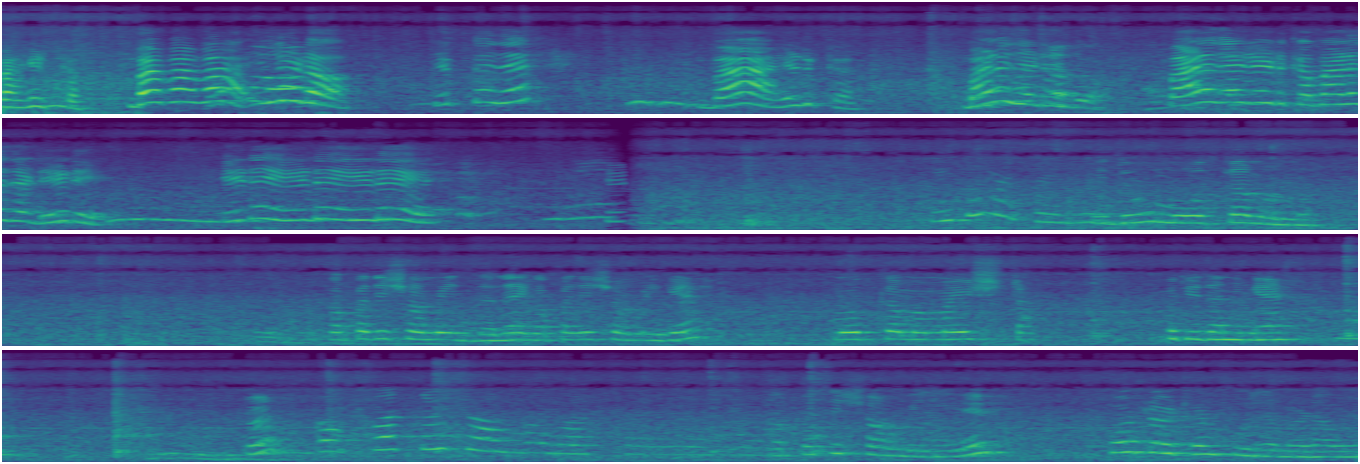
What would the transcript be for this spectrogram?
ಬಾ ಹಿಡ್ಕ. ಬಾ ಬಾ ಬಾ ಇಲ್ಲಿಡು ಇರ್ತದೆ ಬಾ ಹಿಡ್ಕ. ಬಾಳೆ ಜಡಿ ಇದು ಬಾಳೆ ಜಡಿ ಹಿಡ್ಕ ಬಾಳೆ ಜಡಿ ಹಿಡಿ. ಹಿಡಿ ಹಿಡಿ ಹಿಡಿ. ಇದು ಮೋದ್ಕ ಮಮ್ಮ. ಗಣಪತಿ ಸ್ವಾಮಿ ಇದ್ದಲ್ಲ ಗಣಪತಿ ಸ್ವಾಮಿಗೆ ಮೋದ್ಕ ಮಮ್ಮ ಇಷ್ಟ. ಗೊತ್ತಿದ್ದ ನಿಮಗೆ ಗಣಪತಿ ಸ್ವಾಮಿ ಫೋಟೋ ಇಟ್ಕೊಂಡು ಪೂಜೆ ಮಾಡವು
